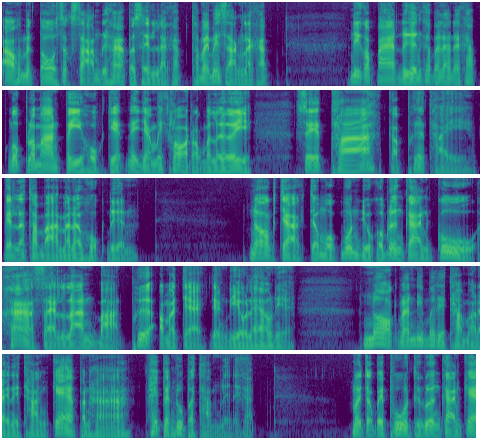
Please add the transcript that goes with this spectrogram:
เอาให้มันโตสัก 3 หรือ5เปอร์เซ็นต์แหละครับทำไมไม่สั่งล่ะครับ นี่ก็ 8 เดือนเข้าไปแล้วนะครับ งบประมาณปี 67เนี่ยยังไม่คลอดออกมาเลย เศรษฐากับเพื่อไทยเป็นรัฐบาลมาแล้ว 6 เดือน นอกจากจะหมกมุ่นอยู่กับเรื่องการกู้5แสนล้านบาทเพื่อเอามาแจกอย่างเดียวแล้วเนี่ยนอกนั้นนี่ไม่ได้ทำอะไรในทางแก้ปัญหาให้เป็นรูปธรรมเลยนะครับ ไม่ต้องไปพูดถึงเรื่องการแก้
